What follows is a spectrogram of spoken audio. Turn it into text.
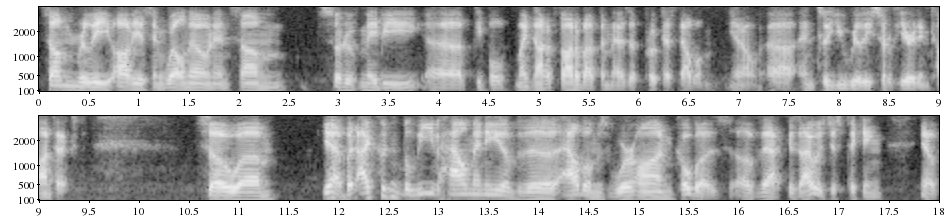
some really obvious and well known, and some sort of maybe uh, people might not have thought about them as a protest album, you know, uh, until you really sort of hear it in context. So um, yeah, but I couldn't believe how many of the albums were on Qobuz of that because I was just picking, you know,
